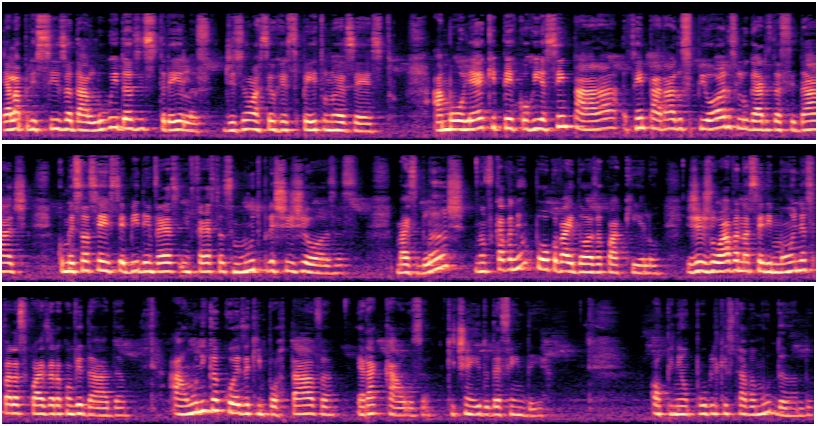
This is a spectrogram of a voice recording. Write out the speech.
Ela precisa da lua e das estrelas, diziam a seu respeito no exército. A mulher que percorria sem parar, sem parar os piores lugares da cidade começou a ser recebida em festas muito prestigiosas. Mas Blanche não ficava nem um pouco vaidosa com aquilo. Jejuava nas cerimônias para as quais era convidada. A única coisa que importava era a causa que tinha ido defender. A opinião pública estava mudando.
